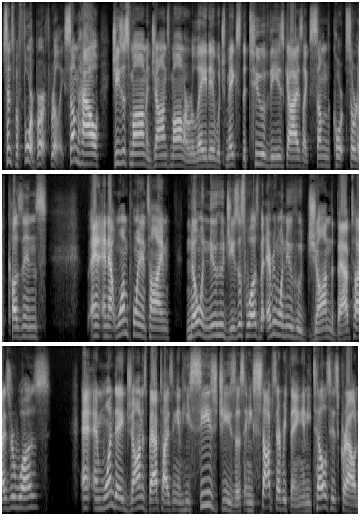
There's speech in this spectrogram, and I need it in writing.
since before birth, really. Somehow, Jesus' mom and John's mom are related, which makes the two of these guys like some sort of cousins. And, and at one point in time, no one knew who Jesus was, but everyone knew who John the Baptizer was. And, and, one day, John is baptizing and he sees Jesus and he stops everything and he tells his crowd,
